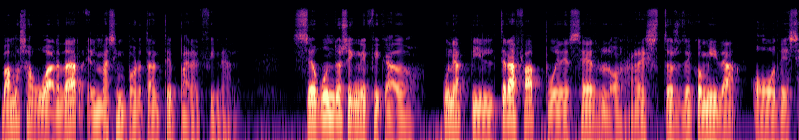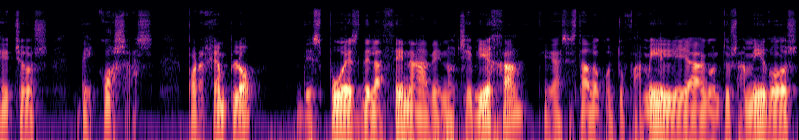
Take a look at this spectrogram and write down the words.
vamos a guardar el más importante para el final. Segundo significado, una piltrafa pueden ser los restos de comida o desechos de cosas. Por ejemplo, después de la cena de Nochevieja, que has estado con tu familia, con tus amigos,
